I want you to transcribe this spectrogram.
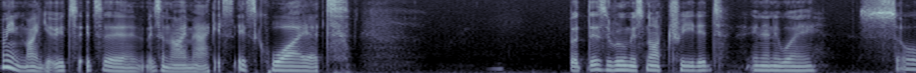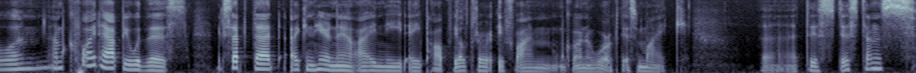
I mean, mind you, it's it's a it's an iMac. It's it's quiet but this room is not treated in any way. So um, I'm quite happy with this, except that I can hear now I need a pop filter if I'm going to work this mic uh, at this distance.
